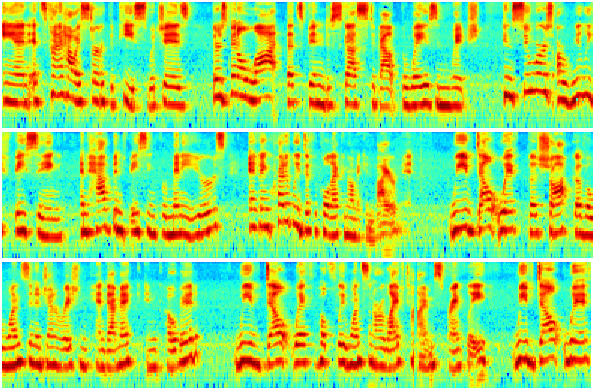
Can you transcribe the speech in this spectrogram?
and it's kind of how I start the piece, which is there's been a lot that's been discussed about the ways in which consumers are really facing and have been facing for many years an incredibly difficult economic environment. We've dealt with the shock of a once in a generation pandemic in COVID. We've dealt with, hopefully, once in our lifetimes, frankly. We've dealt with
